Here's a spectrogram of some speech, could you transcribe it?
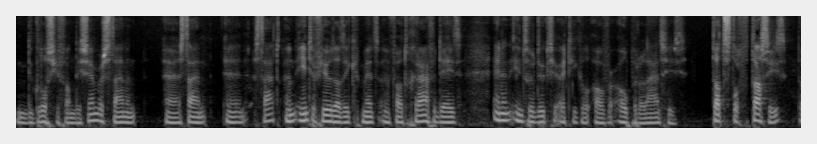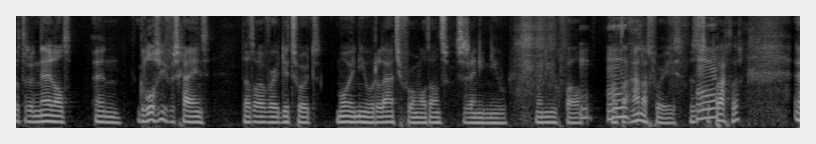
In de glossy van december staan een, staan, eh, staat een interview dat ik met een fotograaf deed en een introductieartikel over open relaties. Dat is toch fantastisch dat er in Nederland een glossy verschijnt dat over dit soort mooie nieuwe relatievormen, althans ze zijn niet nieuw, maar in ieder geval wat de aandacht voor is. Dat is toch prachtig. Eh,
